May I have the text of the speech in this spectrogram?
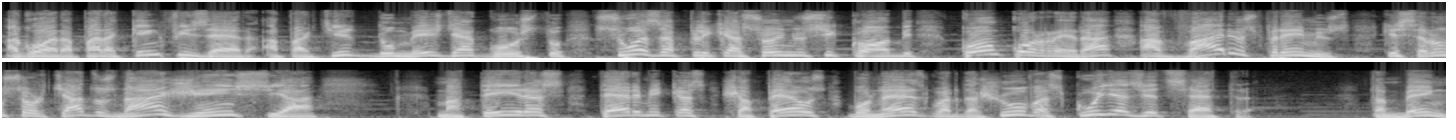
Agora, para quem fizer a partir do mês de agosto suas aplicações no Cicobi, concorrerá a vários prêmios que serão sorteados na agência. Mateiras, térmicas, chapéus, bonés, guarda-chuvas, cuias, etc. Também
